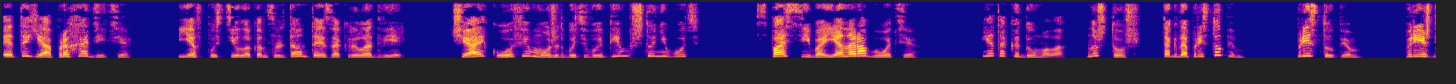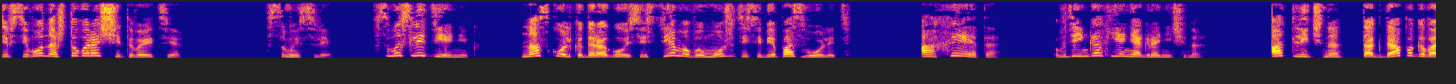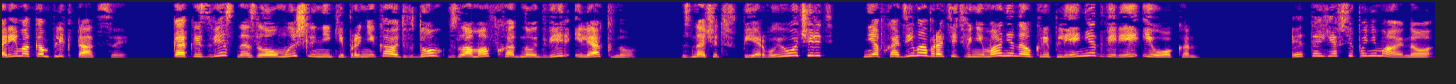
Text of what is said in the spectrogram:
«Это я, проходите». Я впустила консультанта и закрыла дверь. «Чай, кофе, может быть, выпьем что-нибудь?» «Спасибо, я на работе». Я так и думала. Ну что ж, тогда приступим? Приступим. Прежде всего, на что вы рассчитываете? В смысле? В смысле денег. Насколько дорогую систему вы можете себе позволить? Ах, это! В деньгах я не ограничена. Отлично, тогда поговорим о комплектации. Как известно, злоумышленники проникают в дом, взломав входную дверь или окно. Значит, в первую очередь, необходимо обратить внимание на укрепление дверей и окон. Это я все понимаю, но...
